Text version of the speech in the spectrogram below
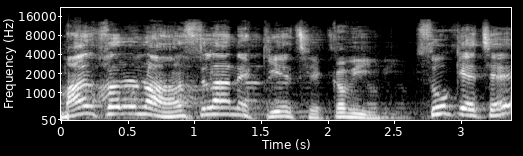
માનસરોના હંસલાને કહે છે, કવિ, શું કહે છે?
